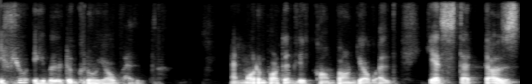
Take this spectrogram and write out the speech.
If you're able to grow your wealth and more importantly compound your wealth yes that does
